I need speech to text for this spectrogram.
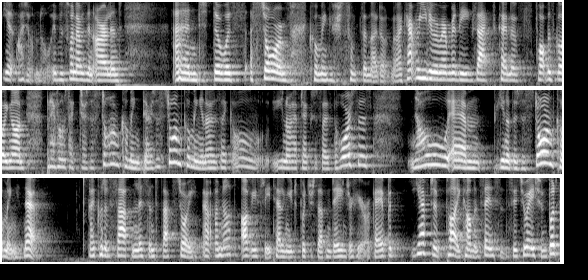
you know, I don't know. It was when I was in Ireland and there was a storm coming or something. I don't know. I can't really remember the exact kind of what was going on, but everyone was like, "There's a storm coming. There's a storm coming," and I was like, "Oh, you know, I have to exercise the horses." No, um, you know, there's a storm coming now. I could have sat and listened to that story. Now, I'm not obviously telling you to put yourself in danger here, okay? But you have to apply common sense to the situation. But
